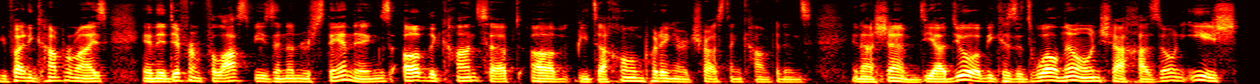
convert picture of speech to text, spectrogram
we find a compromise in the different philosophies and understandings of the concept of bitachon, putting our trust and confidence in Hashem. Diadua, because it's well known, Shachazon Ish,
